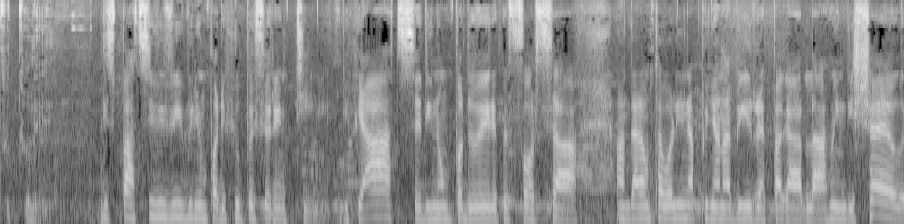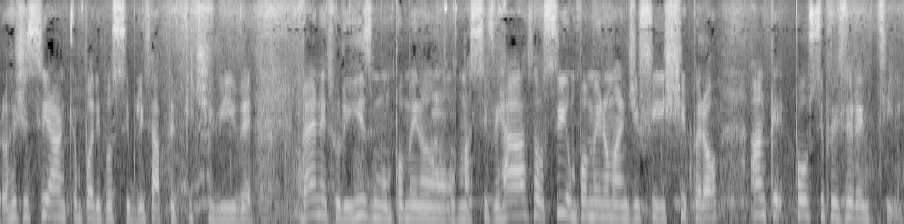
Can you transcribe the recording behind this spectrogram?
tutto lì di spazi vivibili un po' di più per i fiorentini, di piazze, di non dover per forza andare a un tavolino a pigliare una birra e pagarla 15 euro, che ci sia anche un po' di possibilità per chi ci vive. Bene, turismo un po' meno massificato, sì, un po' meno mangifisci, però anche posti per i fiorentini.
